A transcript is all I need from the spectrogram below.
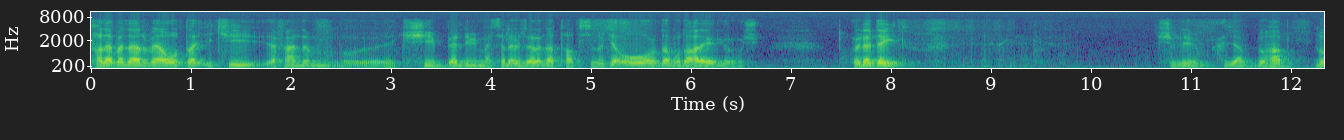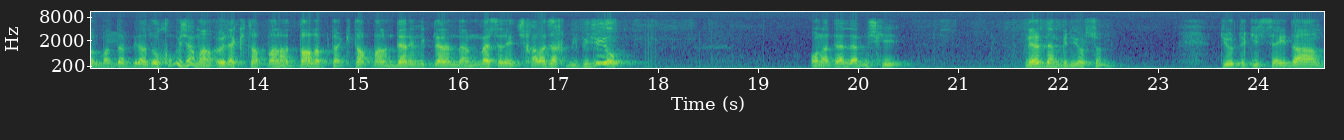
Talebeler veyahut da iki efendim e, kişi belli bir mesele üzerinde tartışınca o orada müdahale ediyormuş. Öyle değil. Şimdi Hacı Abdülhab normalde biraz okumuş ama öyle kitaplara dalıp da kitapların derinliklerinden meseleyi çıkaracak bir gücü yok. Ona derlermiş ki nereden biliyorsun? Diyordu ki Seydam,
